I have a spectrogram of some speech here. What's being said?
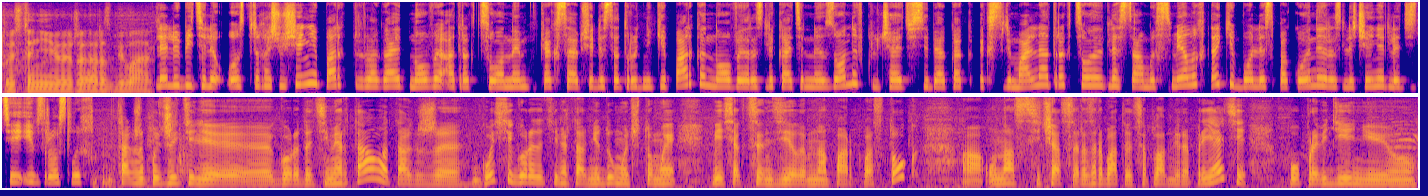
То есть они ее разбивают. Для любителей острых ощущений парк предлагает новые аттракционы. Как сообщили сотрудники парка, новые развлекательные зоны включают в себя как экстремальные аттракционы для самых смелых, так и более спокойные развлечения для детей и взрослых. Также пусть жители э, города Тимиртау, а также гости города Тимиртау не думают, что мы весь акцент делаем на парк «Восток». А, у нас сейчас разрабатывается план мероприятий по проведению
